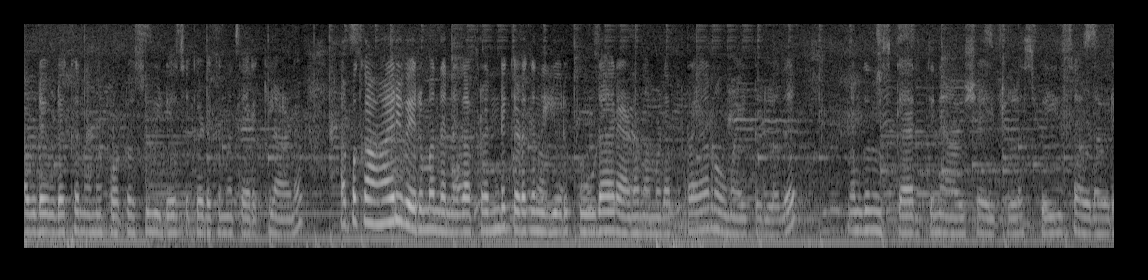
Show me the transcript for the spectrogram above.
അവിടെ ഇവിടെയൊക്കെ നിന്ന് ഫോട്ടോസ് വീഡിയോസ് ഒക്കെ എടുക്കുന്ന തിരക്കിലാണ്. അപ്പോൾ കാര് വരുമ്പോൾ തന്നെ ഇതാ ഫ്രണ്ടിൽ കിടക്കുന്ന ഈ ഒരു കൂടാരാണ് നമ്മുടെ പ്രയർ റൂമായിട്ടുള്ളത് നമുക്ക് നിസ്കാരത്തിന് ആവശ്യമായിട്ടുള്ള സ്പേസ് അവിടെ അവർ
